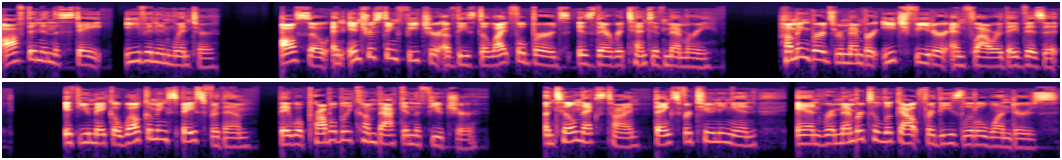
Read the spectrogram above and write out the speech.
often in the state, even in winter. Also, an interesting feature of these delightful birds is their retentive memory. Hummingbirds remember each feeder and flower they visit. If you make a welcoming space for them, they will probably come back in the future. Until next time, thanks for tuning in, and remember to look out for these little wonders.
